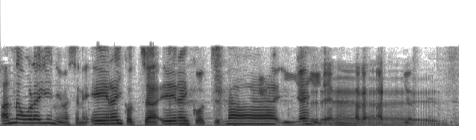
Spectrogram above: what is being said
あんなお笑い芸人いましたね。えらいこっちゃ、えらいこっちゃ、なーいやいや。なんか、あえー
